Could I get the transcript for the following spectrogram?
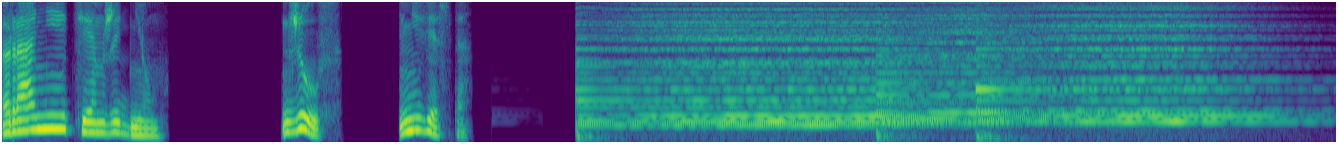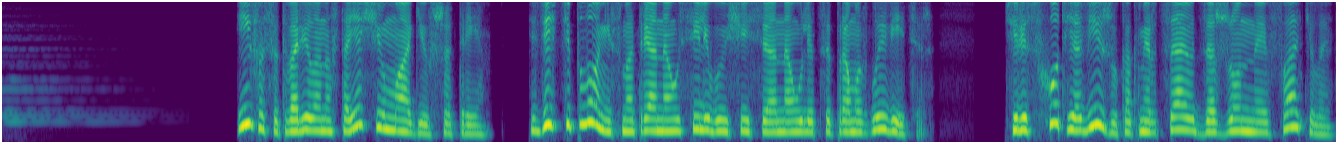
Ранее тем же днем. Джулс. Невеста. Ифа сотворила настоящую магию в шатре. Здесь тепло, несмотря на усиливающийся на улице промозглый ветер. Через вход я вижу, как мерцают зажженные факелы,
